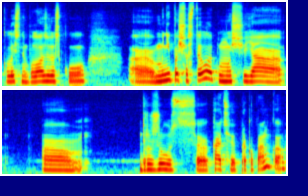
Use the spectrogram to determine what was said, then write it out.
колись не було зв'язку. Мені пощастило, тому що я дружу з Катєю Прокопенко,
